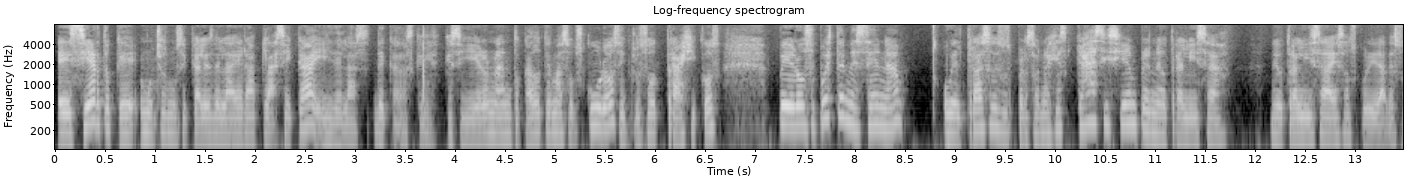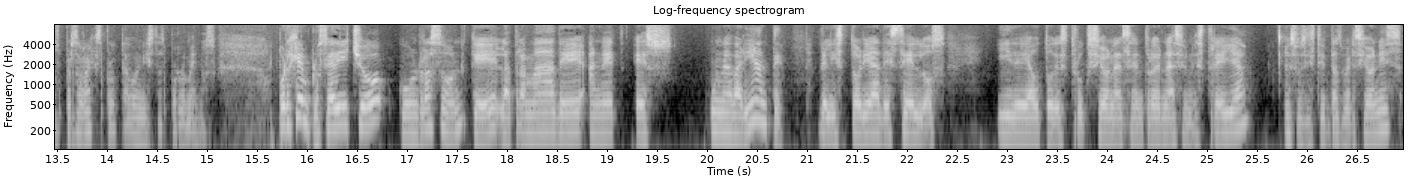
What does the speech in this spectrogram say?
Es cierto que muchos musicales de la era clásica y de las décadas que, que siguieron han tocado temas oscuros, incluso trágicos, pero su puesta en escena o el trazo de sus personajes casi siempre neutraliza neutraliza esa oscuridad de sus personajes protagonistas, por lo menos. Por ejemplo, se ha dicho con razón que la trama de Annette es una variante de la historia de celos y de autodestrucción al centro de Nace una estrella en sus distintas versiones.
